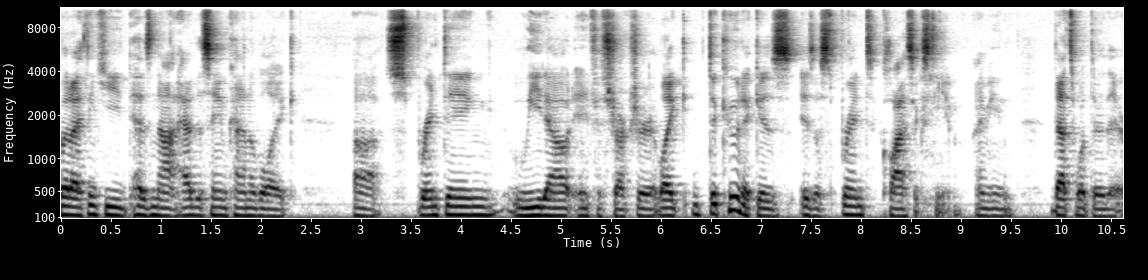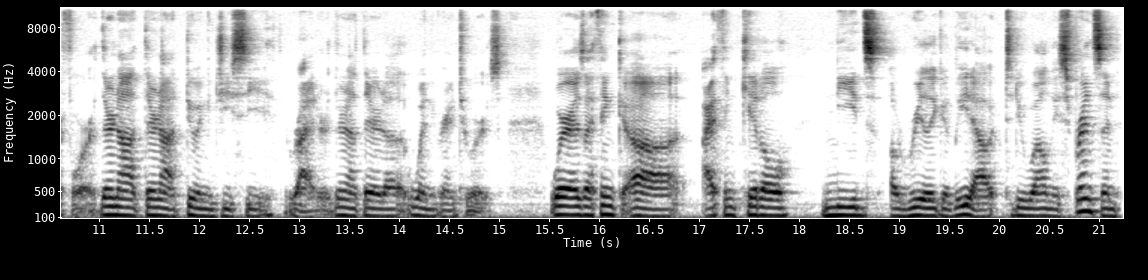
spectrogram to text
but I think he has not had the same kind of like uh, sprinting lead out infrastructure. Like Deceuninck is is a sprint classics team. I mean, that's what they're there for. They're not they're not doing a GC rider. They're not there to win the Grand Tours. Whereas I think uh, I think Kittel needs a really good lead out to do well in these sprints, and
